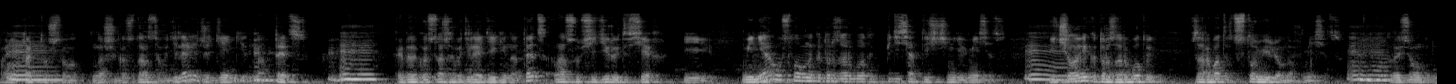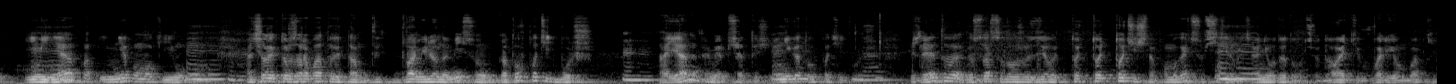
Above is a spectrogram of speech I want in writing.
а не mm-hmm. так, то, что вот наше государство выделяет же деньги mm-hmm. на ТЭЦ. Mm-hmm. Когда государство выделяет деньги на ТЭЦ, она субсидирует всех. И меня, условно, который заработает 50 тысяч тенге в месяц, mm-hmm. и человек, который заработает зарабатывает 100 миллионов в месяц. Uh-huh. То есть он и uh-huh. меня, и мне помог, и ему помог. Uh-huh. А человек, который зарабатывает там 2 миллиона в месяц, он готов платить больше. Uh-huh. А я, например, 50 тысяч, я не готов платить больше. Uh-huh. И для этого государство должно сделать то, то, точечно помогать субсидировать, uh-huh. а не вот это вот все. Давайте вольем бабки.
